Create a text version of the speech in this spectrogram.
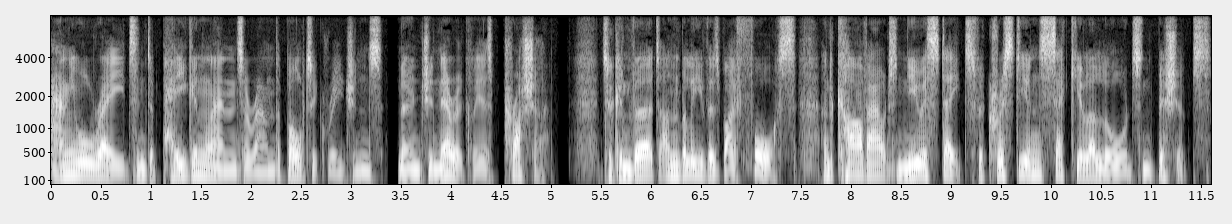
annual raids into pagan lands around the Baltic regions known generically as Prussia, to convert unbelievers by force and carve out new estates for Christian secular lords and bishops.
